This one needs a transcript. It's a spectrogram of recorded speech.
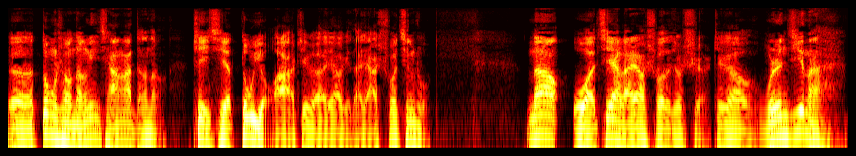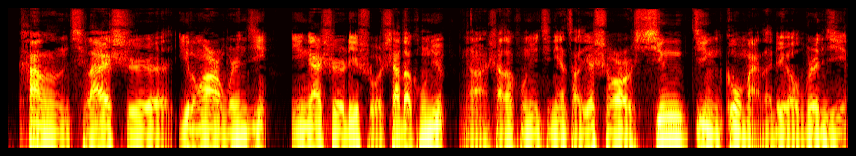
呃，动手能力强啊，等等，这些都有啊，这个要给大家说清楚。那我接下来要说的就是这个无人机呢，看起来是翼龙二无人机，应该是隶属沙特空军啊。沙特空军今年早些时候新进购买的这个无人机，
